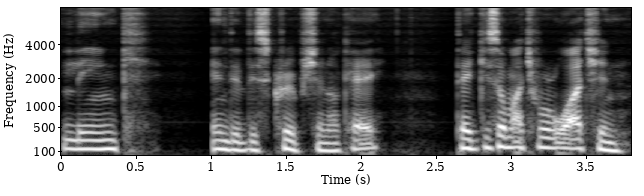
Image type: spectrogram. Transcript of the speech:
link in the description okay? Thank you so much for watching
